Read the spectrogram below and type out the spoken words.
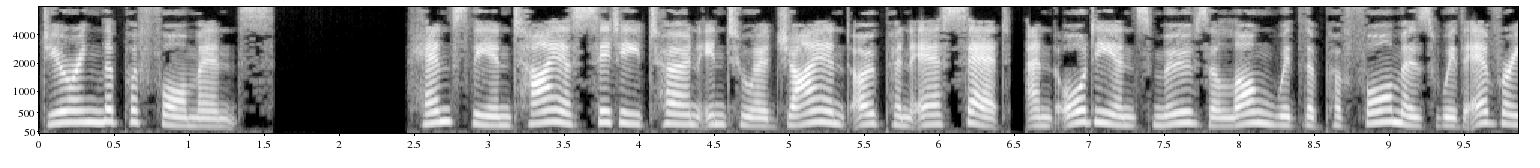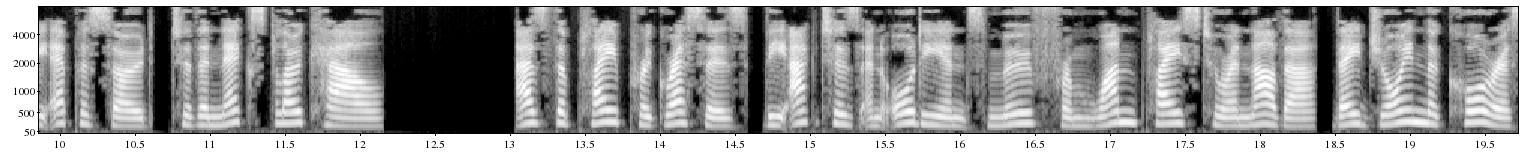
during the performance. Hence the entire city turn into a giant open-air set, and audience moves along with the performers with every episode, to the next locale. As the play progresses, the actors and audience move from one place to another, they join the chorus,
